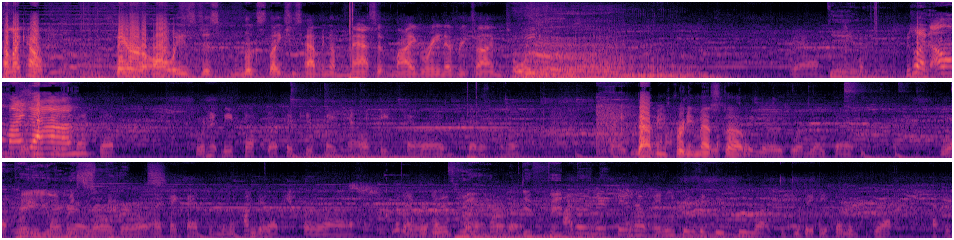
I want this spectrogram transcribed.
I like how Ferra always just looks like she's having a massive migraine every time Torr. Yeah. She's like, oh my god. Fucked up. Wouldn't it be fucked up if your fatality Ferra instead of Phil? That'd be pretty messed up. There was one like that. What, Pay you your little respects. girl? I think that's a little too much for, uh... Whatever, for dude. unfair It's combat. Defend. I don't understand how anything could be too much if you base on the graphic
